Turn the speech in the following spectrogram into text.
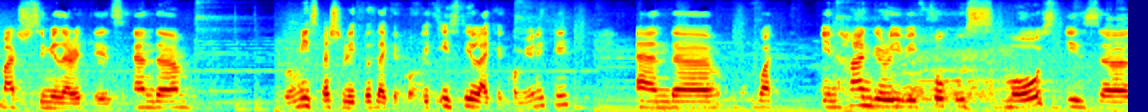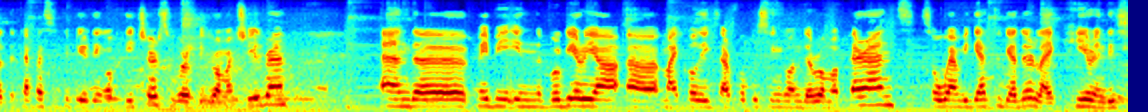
much similarities. And um, for me especially it was like a, it is still like a community. And uh, what in Hungary we focus most is uh, the capacity building of teachers who work with Roma children and uh, maybe in Bulgaria uh, my colleagues are focusing on the Roma parents so when we get together like here in these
